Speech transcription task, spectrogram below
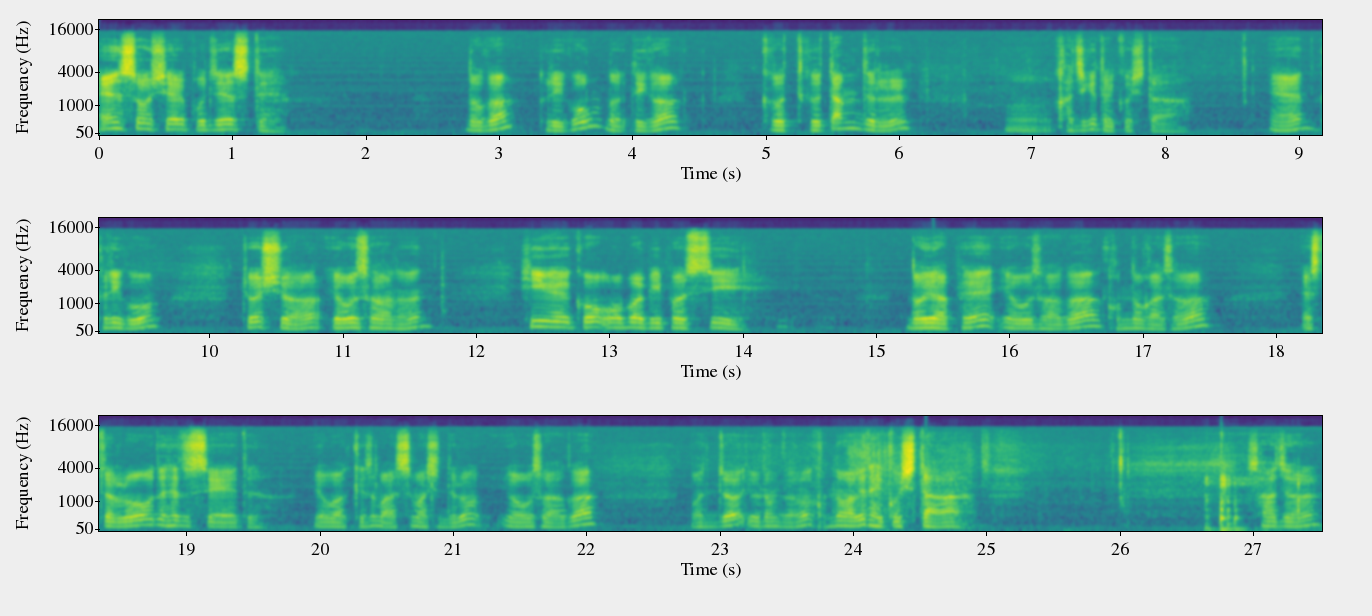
and so shall possess them. 너가 그리고 너, 네가 그것 그 땅들을 어, 가지게 될 것이다. and 그리고 조슈아 여호수아는 he will go over before sea. 너희 앞에 여호수아가 건너가서 as the Lord has said. 여호와께서 말씀하신 대로 여호수아가 먼저 요단강을 건너가게 될 것이다. 4절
